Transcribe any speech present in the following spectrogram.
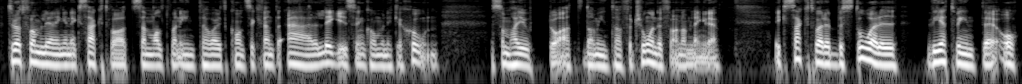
Jag tror att formuleringen exakt var att Sam Altman inte har varit konsekvent ärlig i sin kommunikation som har gjort då att de inte har förtroende för honom längre. Exakt vad det består i vet vi inte och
